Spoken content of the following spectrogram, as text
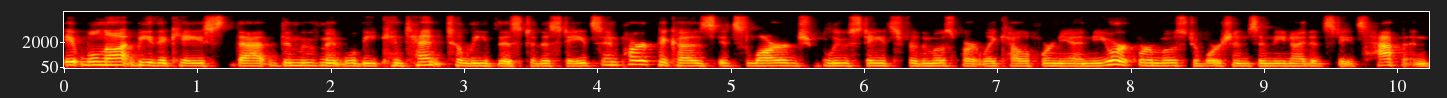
it will not be the case that the movement will be content to leave this to the states, in part because it's large blue states, for the most part, like California and New York, where most abortions in the United States happen.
